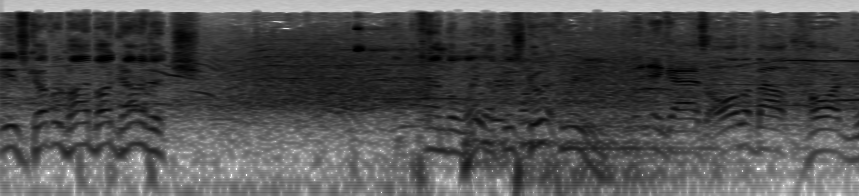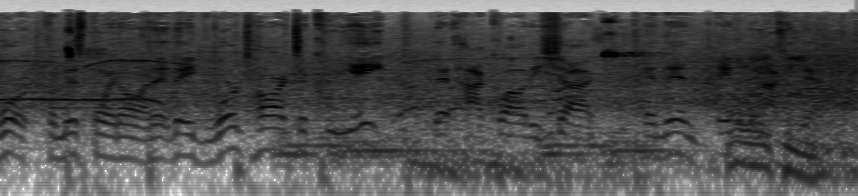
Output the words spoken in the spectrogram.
He's covered by Bogdanovich. And the layup is good. And guys, all about hard work from this point on. They've worked hard to create that high-quality shot and then able to knock it down.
